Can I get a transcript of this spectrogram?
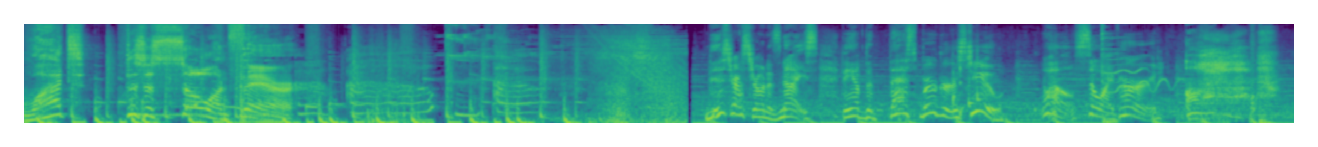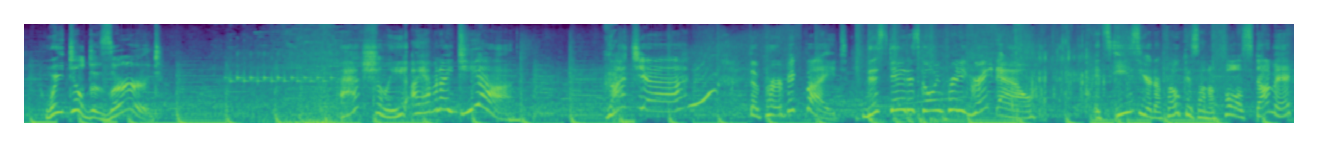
What? This is so unfair! This restaurant is nice. They have the best burgers, too. Well, so I've heard. Ugh. Wait till dessert. Actually, I have an idea. Gotcha! The perfect bite. This date is going pretty great now. It's easier to focus on a full stomach.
